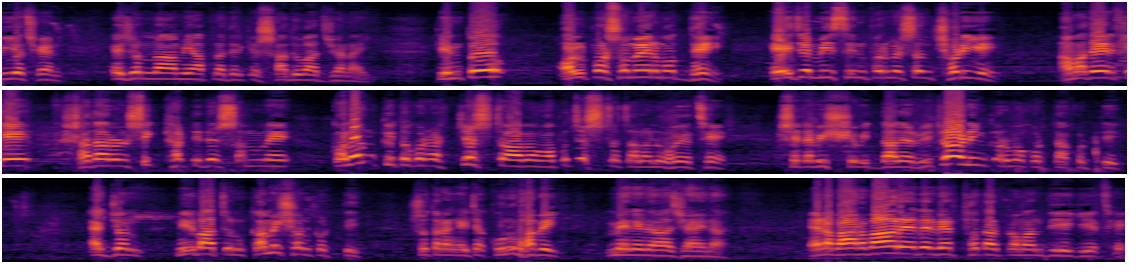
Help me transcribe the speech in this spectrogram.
দিয়েছেন, এজন্য আমি আপনাদেরকে সাধুবাদ জানাই। কিন্তু অল্প সময়ের মধ্যে এই যে মিস ইনফরমেশন ছড়িয়ে আমাদেরকে সাধারণ শিক্ষার্থীদের সামনে কলঙ্কিত করার চেষ্টা এবং অপচেষ্টা চালানো হয়েছে, সেটা বিশ্ববিদ্যালয়ের রিটার্নিং কর্মকর্তা কর্তৃক একজন নির্বাচন কমিশন কর্তৃক। সুতরাং এটা কোনোভাবেই মেনে নেওয়া যায় না। এরা বারবার এদের ব্যর্থতার প্রমাণ দিয়ে গিয়েছে।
